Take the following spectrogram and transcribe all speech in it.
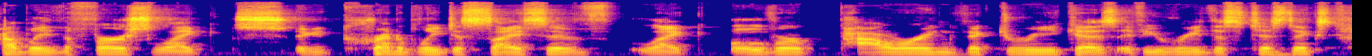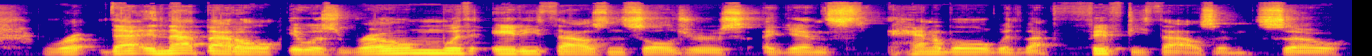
probably the first like incredibly decisive, like overpowering victory. Because if you read the statistics, that in that battle, it was Rome with eighty thousand soldiers against Hannibal with about fifty thousand. So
